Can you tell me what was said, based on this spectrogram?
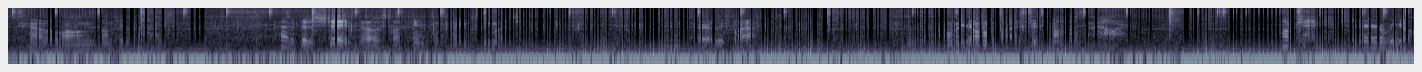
It's kind of a long, bumpy ride. Had a bit of shade though, so I can't complain too much. Fairly flat. Only going six miles an hour. Okay, here we go.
